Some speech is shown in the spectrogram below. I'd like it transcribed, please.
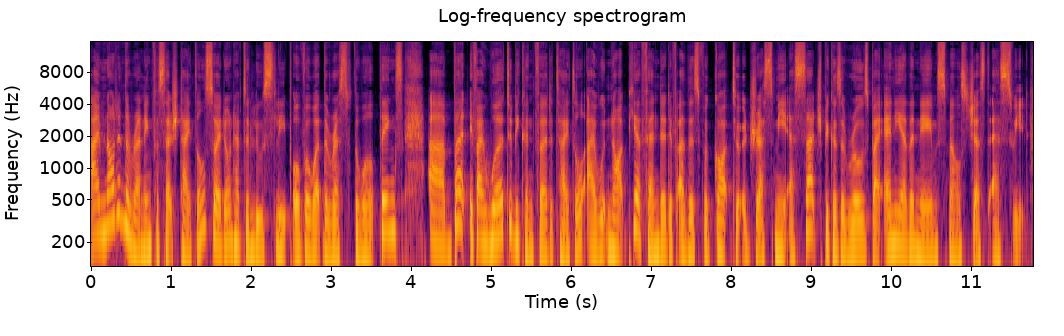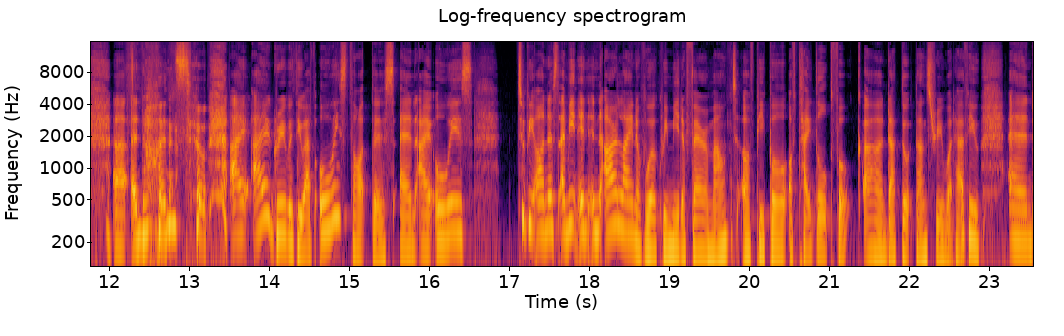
I'm not in the running for such titles, so I don't have to lose sleep over what the rest of the world thinks. Uh, but if I were to be conferred a title, I would not be offended if others forgot to address me as such because a rose by any other name smells just as sweet. Uh, Anon, so I, I agree with you. I've always thought this, and I always to be honest, I mean, in, in our line of work, we meet a fair amount of people, of titled folk, uh, Datuk, Tan Sri, what have you. And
